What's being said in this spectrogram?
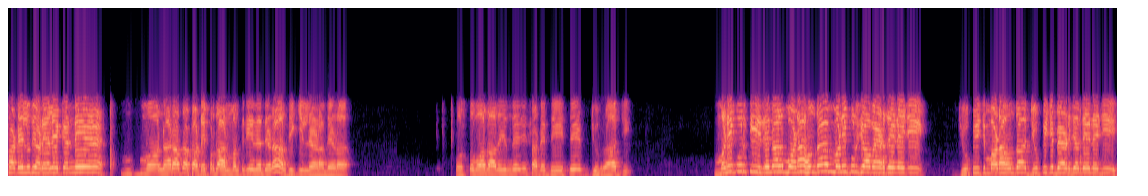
ਸਾਡੇ ਲੁਧਿਆਣੇ ਵਾਲੇ ਕਹਿੰਦੇ ਆ, ਮ- ਨਾਰਾ ਤਾਂ ਸਾਡੇ ਪ੍ਰਧਾਨ ਮੰਤਰੀ ਨੇ ਦੇਣਾ, ਅਸੀਂ ਕੀ ਲੈਣਾ ਦੇਣਾ। ਉਸ ਤੋਂ ਬਾਅਦ ਆ ਜਾਂਦੇ ਜੀ ਸਾਡੇ ਦੇਸ਼ ਦੇ ਯੁਵਰਾਜ ਜੀ। ਮਣੀਪੁਰ ਧੀ ਦੇ ਨਾਲ ਮਾੜਾ ਹੁੰਦਾ, ਮਣੀਪੁਰ ਜਾ ਬੈਠਦੇ ਨੇ ਜੀ। ਯੂਪੀ 'ਚ ਮਾੜਾ ਹੁੰਦਾ, ਯੂਪੀ 'ਚ ਬੈਠ ਜਾਂਦੇ ਨੇ ਜੀ,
